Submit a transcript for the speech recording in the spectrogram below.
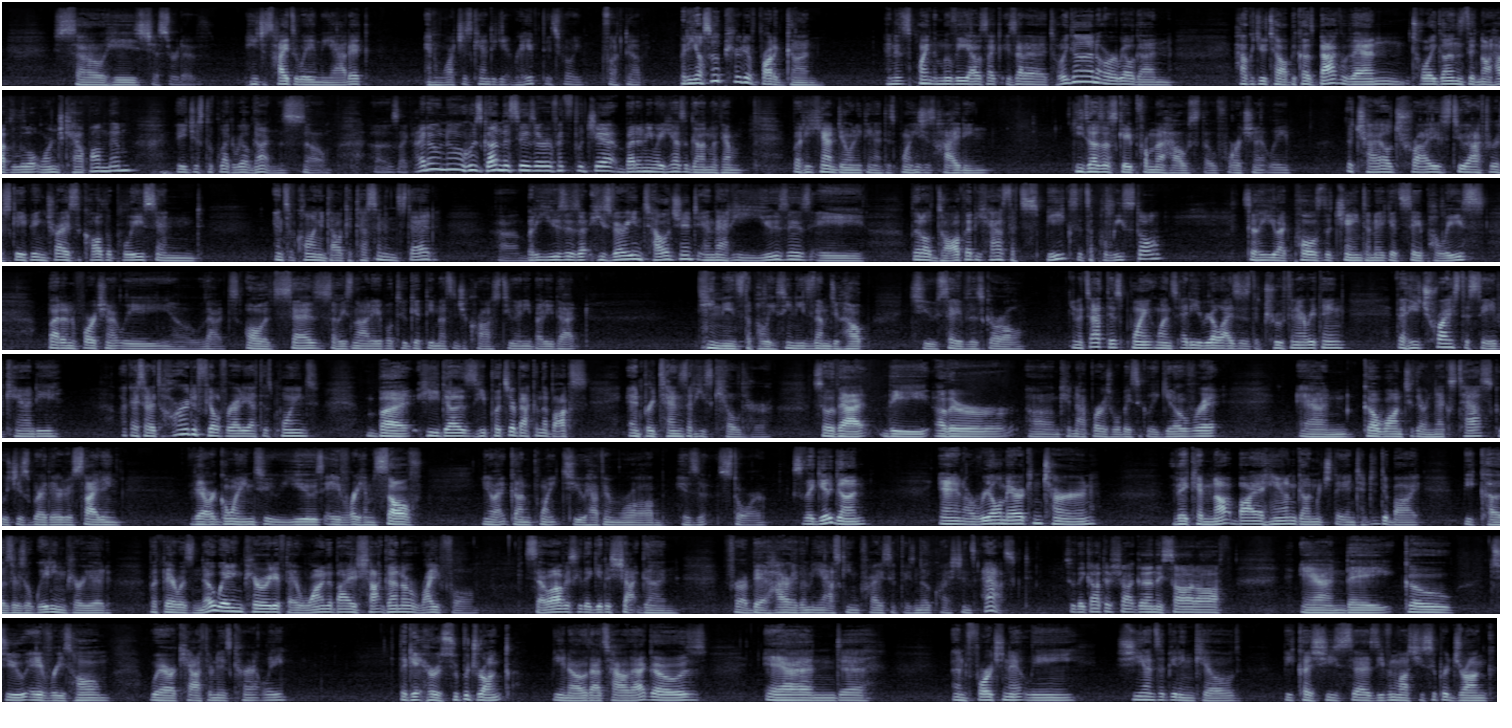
So he's just sort of he just hides away in the attic and watches Candy get raped. It's really fucked up. But he also appeared to have brought a gun. And at this point in the movie, I was like, is that a toy gun or a real gun? How could you tell? Because back then, toy guns did not have the little orange cap on them. They just looked like real guns. So I was like, I don't know whose gun this is or if it's legit. But anyway, he has a gun with him. But he can't do anything at this point. He's just hiding. He does escape from the house, though, fortunately. The child tries to, after escaping, tries to call the police and ends up calling a delicatessen instead. Uh, but he uses, a, he's very intelligent in that he uses a little doll that he has that speaks. It's a police doll. So he like pulls the chain to make it say police. But unfortunately, you know, that's all it says. So he's not able to get the message across to anybody that he needs the police. He needs them to help to save this girl. And it's at this point, once Eddie realizes the truth and everything, that he tries to save Candy. Like I said, it's hard to feel for Eddie at this point, but he does, he puts her back in the box and pretends that he's killed her so that the other um, kidnappers will basically get over it and go on to their next task, which is where they're deciding they're going to use Avery himself, you know, at gunpoint to have him rob his store. So they get a gun and in a real American turn, they cannot buy a handgun, which they intended to buy, because there's a waiting period. But there was no waiting period if they wanted to buy a shotgun or rifle. So obviously they get a shotgun for a bit higher than the asking price if there's no questions asked. So they got their shotgun, they saw it off, and they go to Avery's home where Catherine is currently. They get her super drunk. You know, that's how that goes. And uh, Unfortunately, she ends up getting killed because she says, even while she's super drunk,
